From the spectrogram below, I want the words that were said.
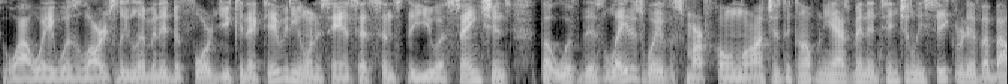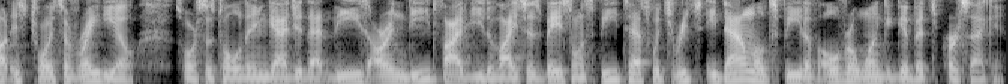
Huawei was largely limited to 4G connectivity on its handsets since the US sanctions, but with this latest wave of smartphone launches, the company has been intentionally secretive about its choice of radio. Sources told Engadget that these are indeed 5G devices based on speed tests which reached a download speed of over 1 gigabits per second.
